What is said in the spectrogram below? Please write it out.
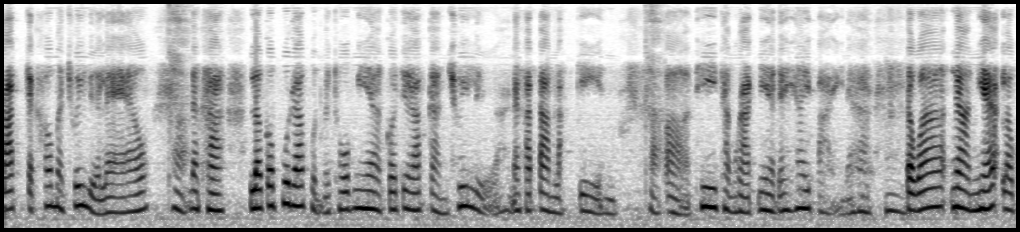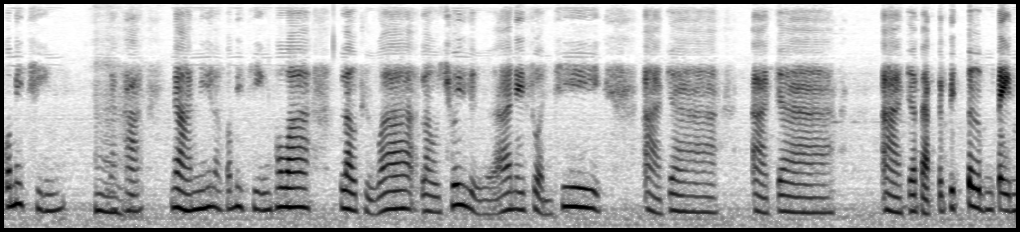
รัฐจะเข้ามาช่วยเหลือแล้วค่ะนะคะ แล้วก็ผู้รับผลกระทบเนี่ยก็จะรับการช่วยเหลือนะคะ ตามหลักเกณฑ์ค่ะเอ่อที่ทางรัฐเนี่ยได้ให้ไปนะคะอืมแต่ว่างานเนี้ยเราก็ไม่ทิ้งอืมนะคะ งานนี้เราก็ไม่ทิ้ง เพราะว่าเราถือว่าเราช่วยเหลือในส่วนที่อาจจะอาจจะ อาจจะแบบไปไปเติมเต็ม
